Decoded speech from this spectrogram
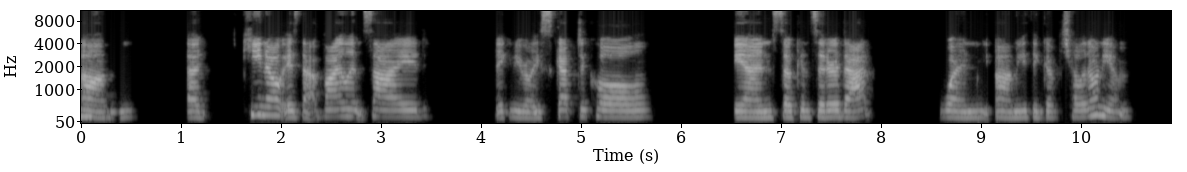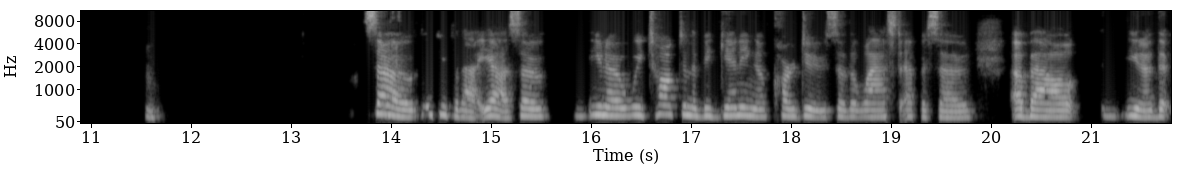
Mm-hmm. Um, a keynote is that violent side. They can be really skeptical. And so consider that when um, you think of chelidonium. So thank you for that. Yeah. So, you know, we talked in the beginning of Carduus, so the last episode, about, you know, the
